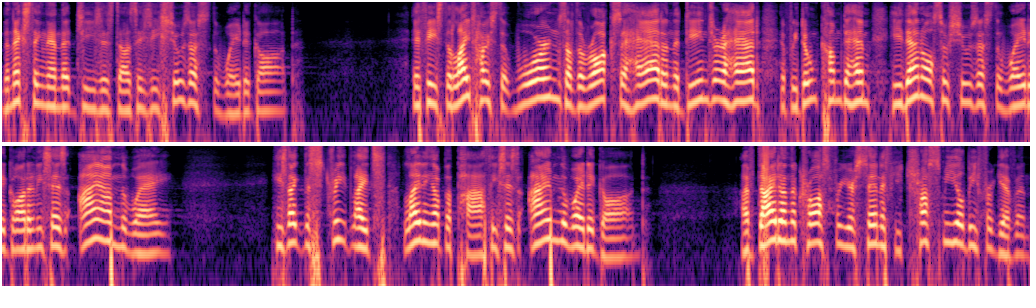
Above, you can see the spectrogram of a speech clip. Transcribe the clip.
The next thing then that Jesus does is He shows us the way to God. If he's the lighthouse that warns of the rocks ahead and the danger ahead, if we don't come to him, he then also shows us the way to God. And he says, I am the way. He's like the street lights lighting up a path. He says, I'm the way to God. I've died on the cross for your sin. If you trust me, you'll be forgiven.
